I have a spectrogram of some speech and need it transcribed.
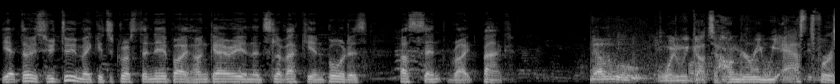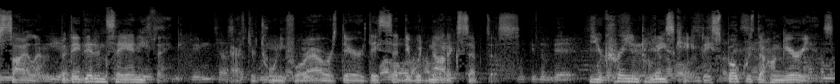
Yet those who do make it across the nearby Hungarian and Slovakian borders are sent right back. When we got to Hungary, we asked for asylum, but they didn't say anything. After 24 hours there, they said they would not accept us. The Ukrainian police came, they spoke with the Hungarians.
